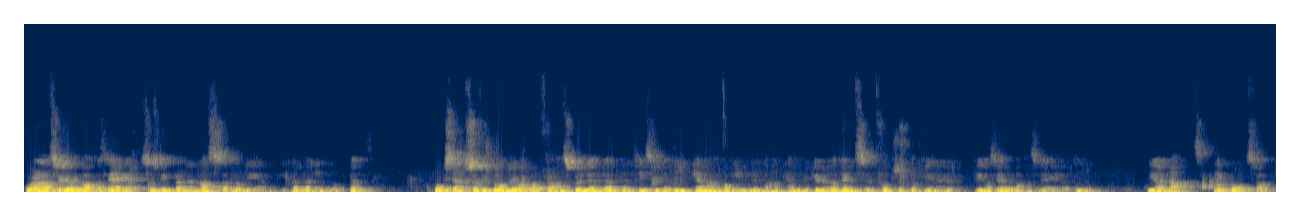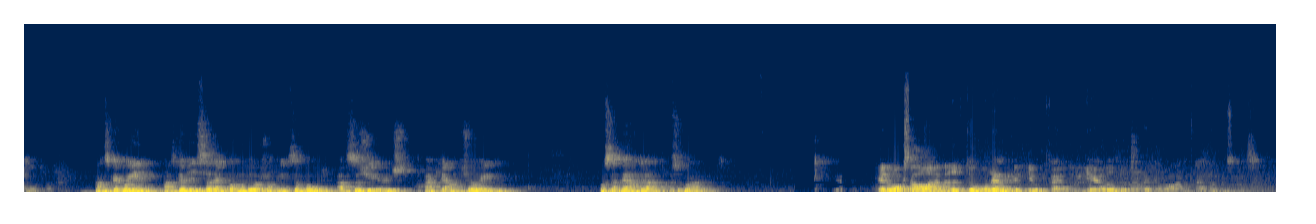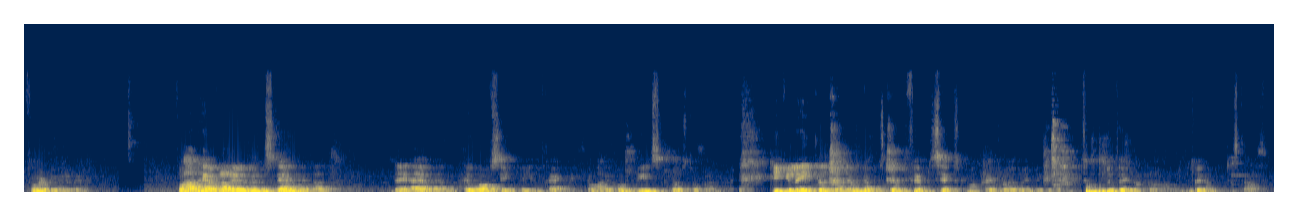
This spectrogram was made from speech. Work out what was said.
Går han alltså i övervattensläge så slipper han en massa problem i själva inloppet. Och sen så förstår inte jag varför han skulle nödvändigtvis vilja dyka när han kom in, utan han kan mycket väl ha tänkt sig att fortsätta att finnas i övervattensläge hela tiden. Det är natt, det är kolsvart. Han ska gå in, han ska visa den kommendör som finns ombord, alltså Avsocevich, att han kan köra in. Och sen vänder han och så går han ut. Eller också har han en utomordentligt god träning i GRU, eller det kan vara han tränat någonstans. Förmodligen är det det. För han hävdar ju med bestämdhet att det är en oavsiktlig inträngning. De hade kommit vilse på Östersjön. Icke lite utan noga bestämt 56,3 sjömil, vilket är en betydande, betydande distans.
